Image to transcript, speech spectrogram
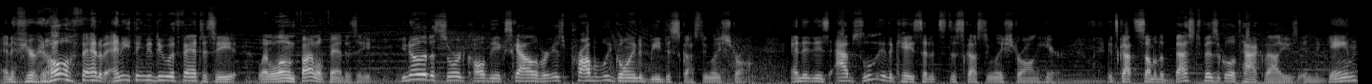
And if you're at all a fan of anything to do with fantasy, let alone Final Fantasy, you know that a sword called the Excalibur is probably going to be disgustingly strong and it is absolutely the case that it's disgustingly strong here. It's got some of the best physical attack values in the game.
